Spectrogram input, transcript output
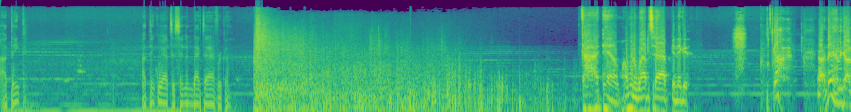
I think I think we have to send him back to Africa. God damn. I wonder what happened to that African nigga. God, God damn, they got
